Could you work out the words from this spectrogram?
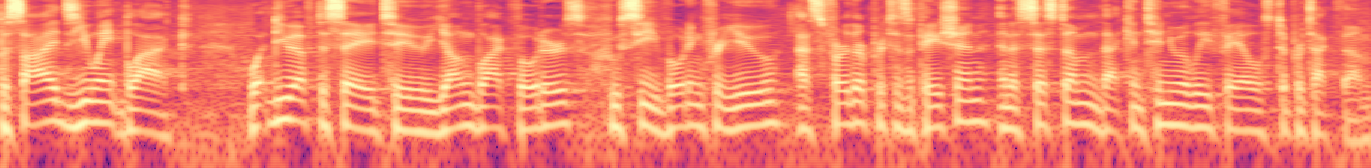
besides you ain't black, what do you have to say to young black voters who see voting for you as further participation in a system that continually fails to protect them?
